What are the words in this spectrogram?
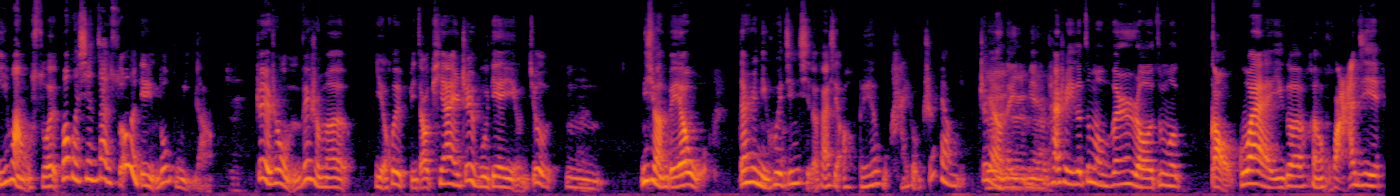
以往所有，包括现在所有的电影都不一样。这也是我们为什么也会比较偏爱这部电影。就嗯，你喜欢北野武，但是你会惊喜的发现，哦，北野武还有这样的这样的一面，他是一个这么温柔、这么搞怪，一个很滑稽。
